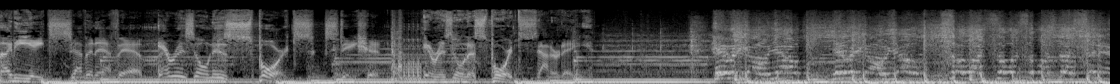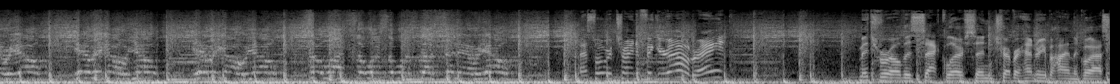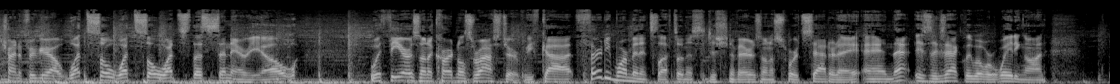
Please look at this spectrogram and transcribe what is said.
98.7 FM, Arizona's sports station. Arizona Sports Saturday. Here we go, yo. Here we go, yo. So what, so what, so what's the scenario? Here we go, yo. Here we go, yo. So what, so what, so what's the scenario? That's what we're trying to figure out, right? Mitch Farrell, this is Zach Larson, Trevor Henry behind the glass, trying to figure out what's so what's so what's the scenario with the Arizona Cardinals roster. We've got 30 more minutes left on this edition of Arizona Sports Saturday, and that is exactly what we're waiting on.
